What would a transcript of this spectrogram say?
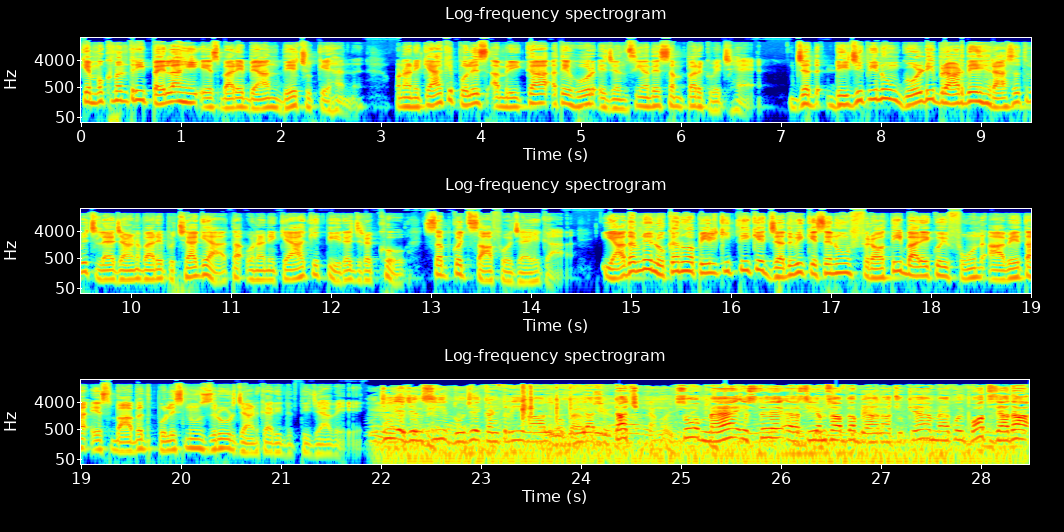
ਕਿ ਮੁੱਖ ਮੰਤਰੀ ਪਹਿਲਾਂ ਹੀ ਇਸ ਬਾਰੇ ਬਿਆਨ ਦੇ ਚੁੱਕੇ ਹਨ। ਉਹਨਾਂ ਨੇ ਕਿਹਾ ਕਿ ਪੁਲਿਸ ਅਮਰੀਕਾ ਅਤੇ ਹੋਰ ਏਜੰਸੀਆਂ ਦੇ ਸੰਪਰਕ ਵਿੱਚ ਹੈ। ਜਦ ਡੀਜੀਪੀ ਨੂੰ ਗੋਲਡੀ ਬਰਾੜ ਦੇ ਹਿਰਾਸਤ ਵਿੱਚ ਲੈ ਜਾਣ ਬਾਰੇ ਪੁੱਛਿਆ ਗਿਆ ਤਾਂ ਉਹਨਾਂ ਨੇ ਕਿਹਾ ਕਿ ਧੀਰਜ ਰੱਖੋ, ਸਭ ਕੁਝ ਸਾਫ਼ ਹੋ ਜਾਏਗਾ। ਯਾਦਵ ਨੇ ਲੋਕਾਂ ਨੂੰ ਅਪੀਲ ਕੀਤੀ ਕਿ ਜਦ ਵੀ ਕਿਸੇ ਨੂੰ ਫਿਰੌਤੀ ਬਾਰੇ ਕੋਈ ਫੋਨ ਆਵੇ ਤਾਂ ਇਸ ਬਾਬਤ ਪੁਲਿਸ ਨੂੰ ਜ਼ਰੂਰ ਜਾਣਕਾਰੀ ਦਿੱਤੀ ਜਾਵੇ ਜੀ ਏਜੰਸੀ ਦੂਜੇ ਕੰਟਰੀ ਨਾਲ ਵੀ ਆਰ ਇਨ ਟੱਚ ਸੋ ਮੈਂ ਇਸ ਤੇ ਸੀਐਮ ਸਾਹਿਬ ਦਾ ਬਿਆਨ ਆ ਚੁੱਕਿਆ ਹੈ ਮੈਂ ਕੋਈ ਬਹੁਤ ਜ਼ਿਆਦਾ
